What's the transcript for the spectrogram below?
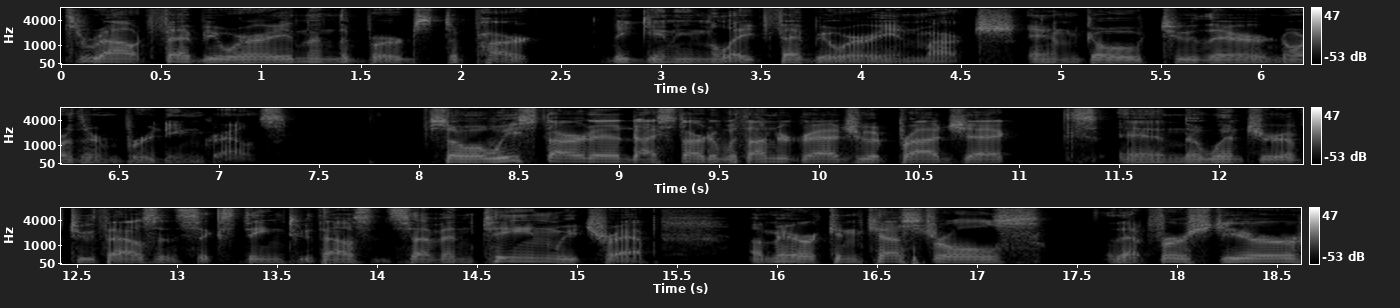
throughout February, and then the birds depart beginning late February and March and go to their northern breeding grounds. So we started, I started with undergraduate projects in the winter of 2016, 2017. We trapped American kestrels that first year.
